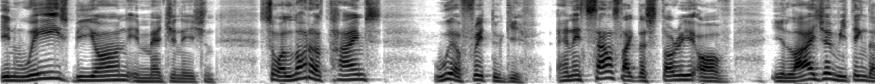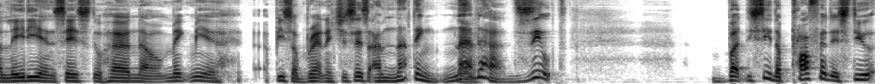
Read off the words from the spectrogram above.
in ways beyond imagination. So, a lot of times, we're afraid to give. And it sounds like the story of Elijah meeting the lady and says to her, Now, make me a, a piece of bread. And she says, I'm nothing, nada, zilt. But you see, the prophet is still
